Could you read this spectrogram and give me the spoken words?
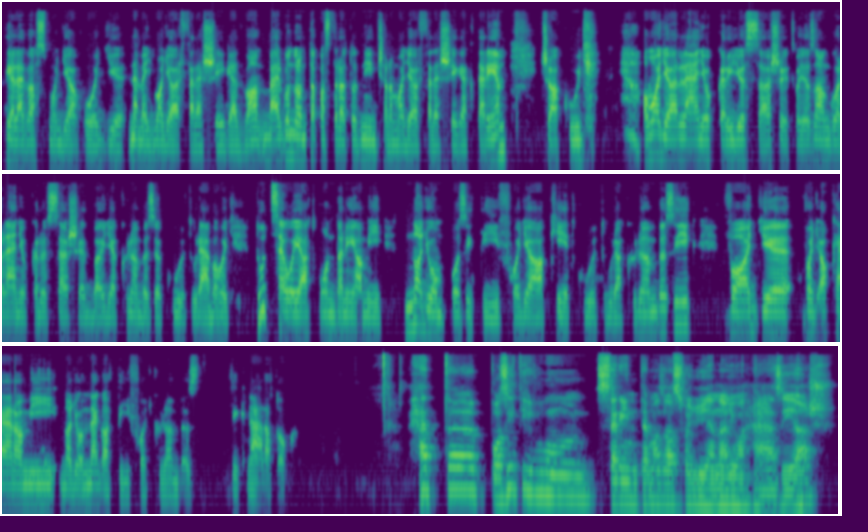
tényleg azt mondja, hogy nem egy magyar feleséged van, bár gondolom tapasztalatod nincsen a magyar feleségek terén, csak úgy a magyar lányokkal így összehasonlítva, vagy az angol lányokkal összehasonlítva, ugye a különböző kultúrába, hogy tudsz-e olyat mondani, ami nagyon pozitív, hogy a két kultúra különbözik, vagy, vagy akár ami nagyon negatív, hogy különbözik nálatok? Hát pozitívum szerintem az az, hogy ugye nagyon házias,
